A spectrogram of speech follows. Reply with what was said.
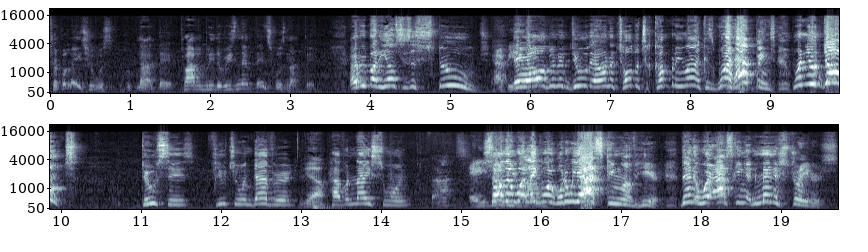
Triple H, who was who- not there, probably the reason that Vince was not there. Everybody else is a stooge. Happy- They're all gonna do. They're on the total to company line. Because what happens when you don't? Deuces, future endeavored. Yeah. Have a nice one. Facts. So then, what? Like, what, what are we asking of here? Then we're asking administrators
